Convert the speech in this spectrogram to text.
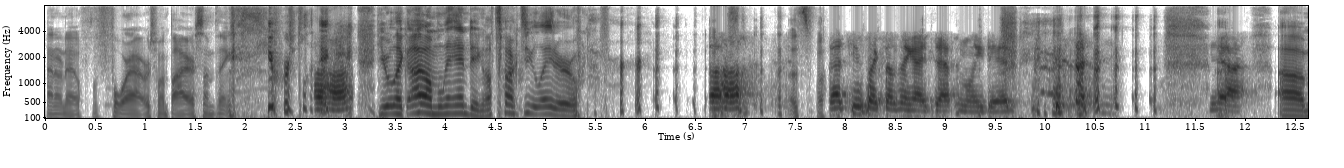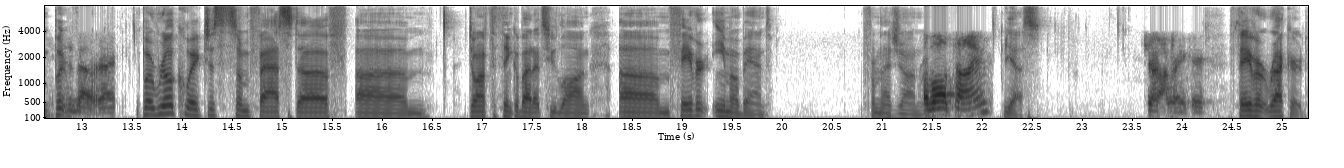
I don't know, four hours went by or something. you were like, Uh-huh. you were like, oh, I'm landing. I'll talk to you later or whatever. Uh-huh. That's fun. That seems like something I definitely did. yeah, Um, but right. but real quick, just some fast stuff. Um, don't have to think about it too long. Um, favorite emo band from that genre? Of all time, yes. Jawbreaker. Favorite record?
